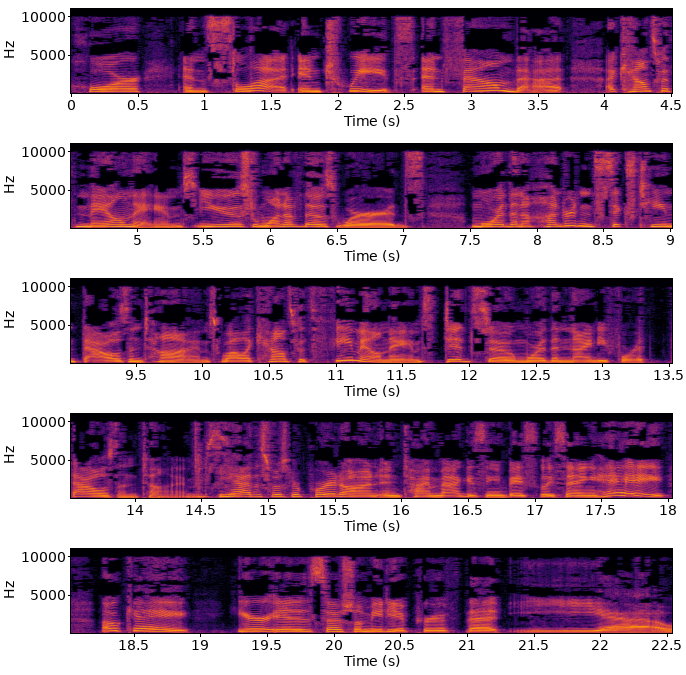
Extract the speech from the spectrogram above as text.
whore, and slut in tweets and found that accounts with male names used one of those words more than 116,000 times, while accounts with female names did so more than 94,000 times. Yeah, this was reported on in Time magazine, basically saying, hey, okay, here is social media proof that, yeah,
